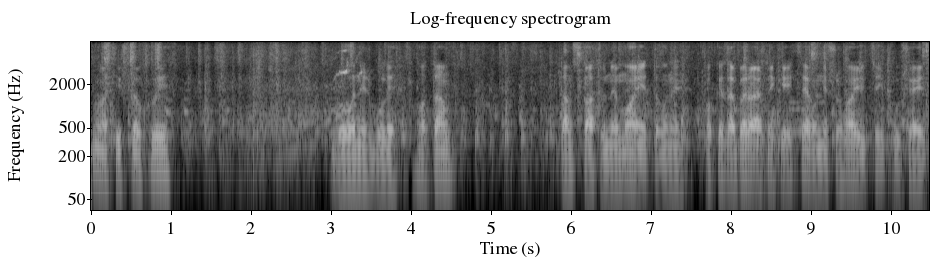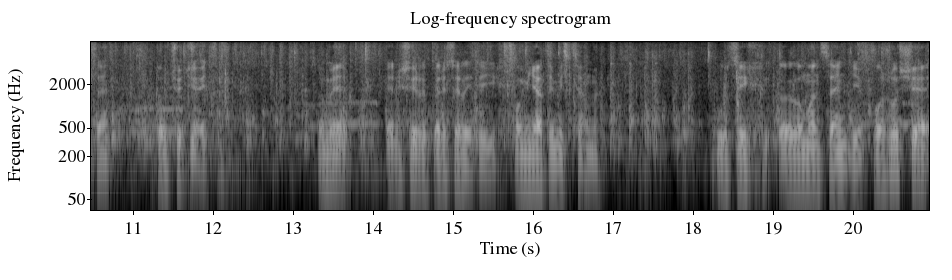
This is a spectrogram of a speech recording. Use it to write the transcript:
Ну а ті ж товкли, бо вони ж були отам там скату немає, то вони, поки забираєш в них яйце, вони шугаються і виходить товчуть яйця. То ми вирішили переселити їх, поміняти місцями. У цих ломансенді пожорстче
